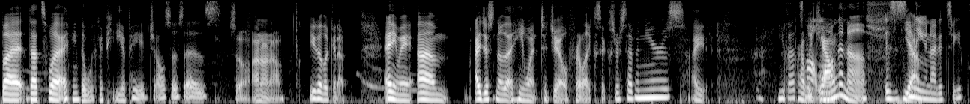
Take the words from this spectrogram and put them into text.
but that's what I think the Wikipedia page also says. So I don't know. You can look it up. Anyway, um I just know that he went to jail for like 6 or 7 years. I you could That's probably not count. long enough. Is this Yeah. in the United States?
